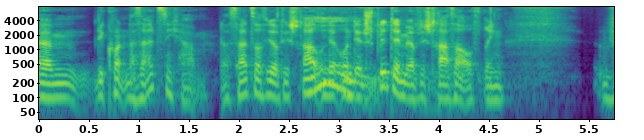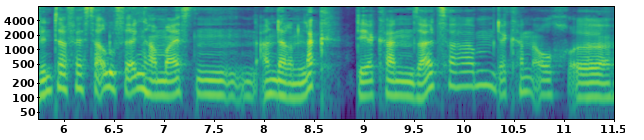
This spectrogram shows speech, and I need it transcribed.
ähm, die konnten das Salz nicht haben. Das Salz, was wir auf die Straße und, der, und den Split, den wir auf die Straße aufbringen. Winterfeste Alufelgen haben meist einen anderen Lack. Der kann Salz haben, der kann auch äh,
